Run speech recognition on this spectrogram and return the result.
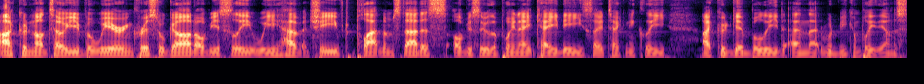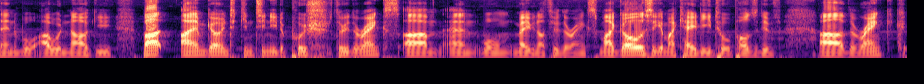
I could not tell you, but we are in Crystal Guard, obviously. We have achieved Platinum status, obviously with a 0.8 KD, so technically I could get bullied and that would be completely understandable, I wouldn't argue. But I am going to continue to push through the ranks, um, and, well, maybe not through the ranks. My goal is to get my KD to a positive. Uh, the rank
